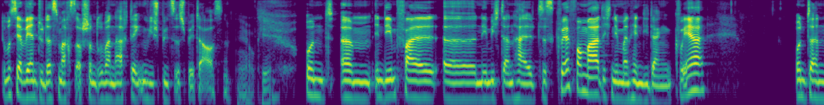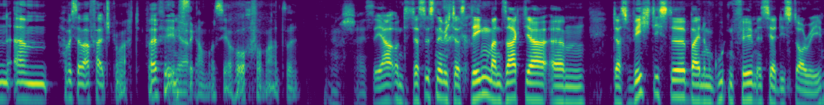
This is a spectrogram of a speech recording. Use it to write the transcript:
Du musst ja, während du das machst, auch schon drüber nachdenken, wie spielst du es später aus. Ne? Ja, okay. Und ähm, in dem Fall äh, nehme ich dann halt das Querformat, ich nehme mein Handy dann quer und dann ähm, habe ich es aber falsch gemacht, weil für Instagram muss ja Hochformat sein. Ach, scheiße. Ja, und das ist nämlich das Ding. Man sagt ja, ähm, das Wichtigste bei einem guten Film ist ja die Story.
